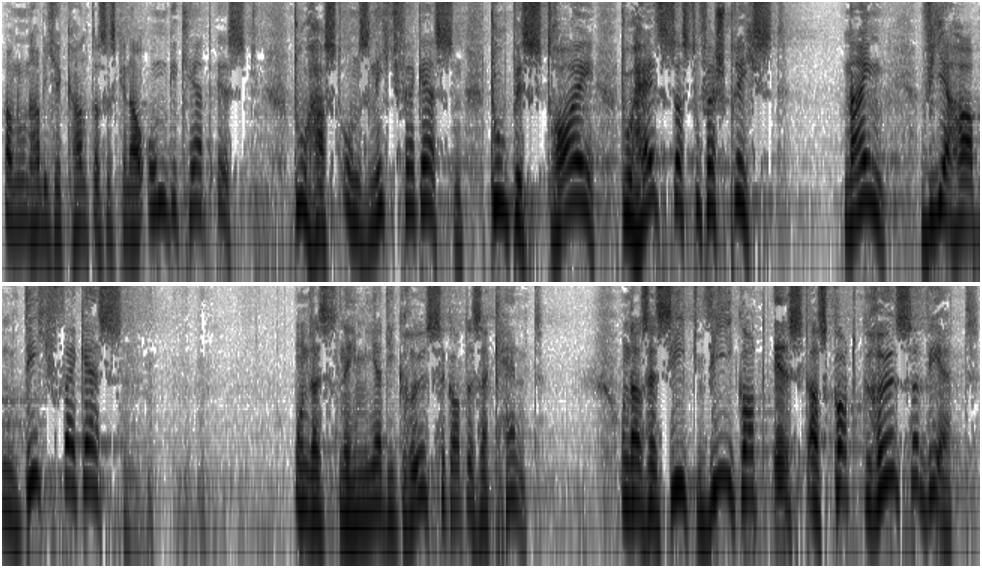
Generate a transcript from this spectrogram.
Aber nun habe ich erkannt, dass es genau umgekehrt ist. Du hast uns nicht vergessen. Du bist treu. Du hältst, was du versprichst. Nein, wir haben dich vergessen. Und als Nehemiah die Größe Gottes erkennt und als er sieht, wie Gott ist, als Gott größer wird,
